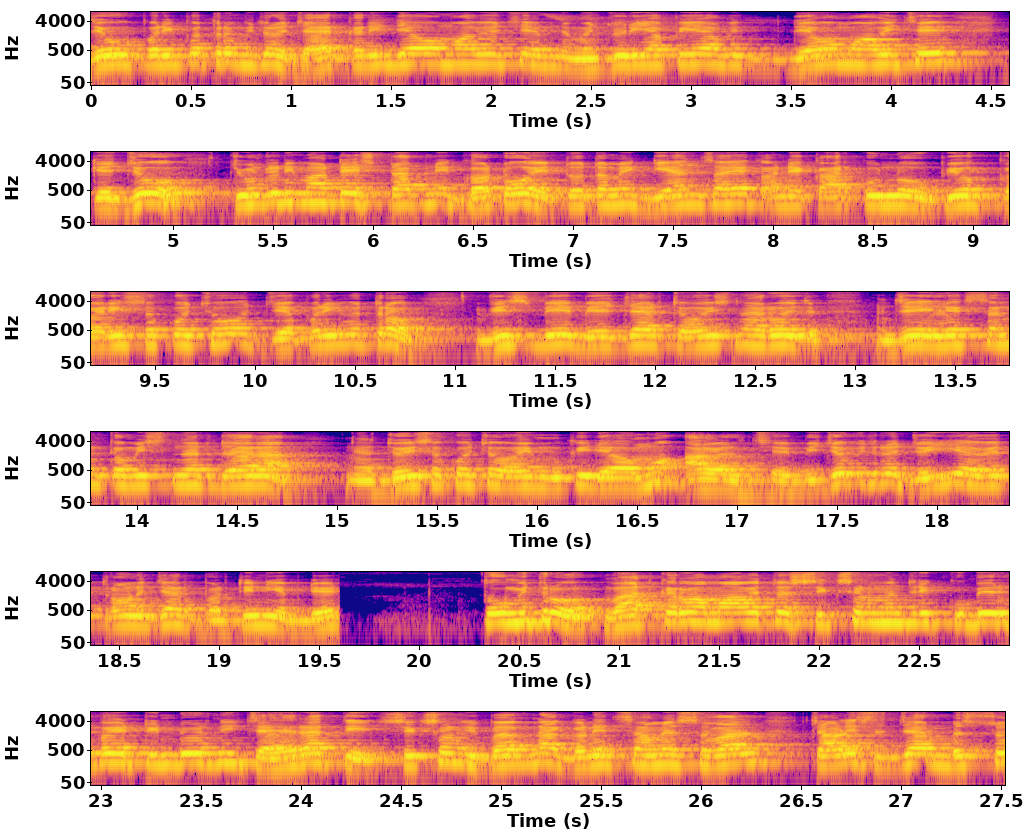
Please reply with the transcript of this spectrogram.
જેવો પરિપત્ર મિત્રો જાહેર કરી દેવામાં આવ્યો છે, એમને મંજૂરી આપી દેવામાં આવી છે કે જો ચૂંટણી માટે સ્ટાફની ઘટ હોય તો તમે જ્ઞાન સહાયક અને કારકુનનો ઉપયોગ કરી શકો છો. જે પરિપત્ર વીસ બે બે હજાર ચોવીસના રોજ જે ઇલેક્શન કમિશનર દ્વારા જોઈ શકો છો, અહીં મૂકી દેવામાં આવેલ છે. બીજો મિત્રો, જોઈએ હવે ત્રણ હજાર ભરતીની અપડેટ તો મિત્રો, વાત કરવામાં આવે તો શિક્ષણ મંત્રી કુબેરભાઈ ટિંડોરની જાહેરાતથી શિક્ષણ વિભાગના ગણિત સામે સવાલ ચાલીસ હજાર બસો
